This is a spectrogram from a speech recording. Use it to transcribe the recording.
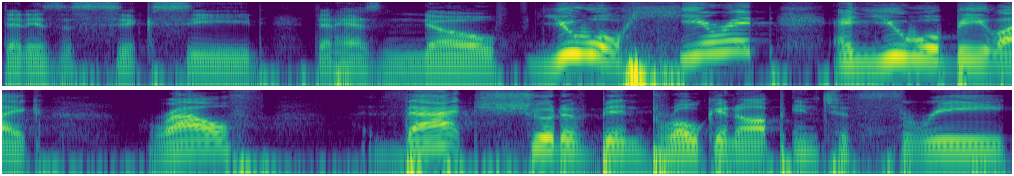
that is a six seed that has no. You will hear it and you will be like, Ralph, that should have been broken up into three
